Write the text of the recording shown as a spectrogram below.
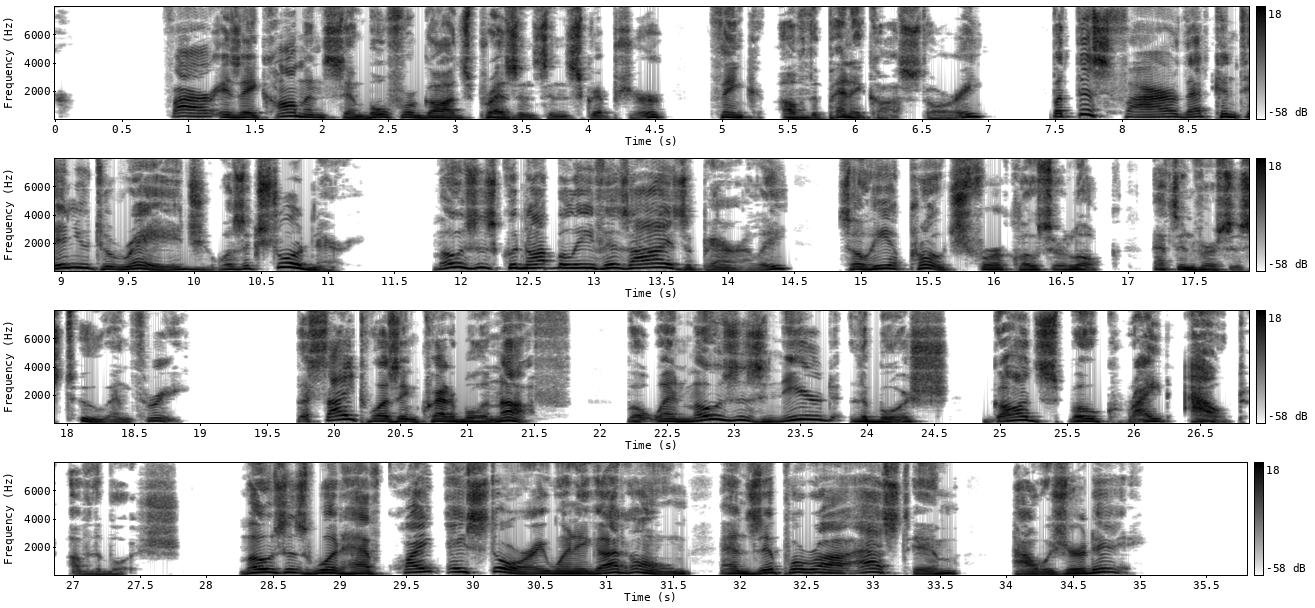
Fire is a common symbol for God's presence in Scripture. Think of the Pentecost story. But this fire that continued to rage was extraordinary. Moses could not believe his eyes, apparently, so he approached for a closer look. That's in verses 2 and 3. The sight was incredible enough, but when Moses neared the bush, God spoke right out of the bush. Moses would have quite a story when he got home and Zipporah asked him, How was your day?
